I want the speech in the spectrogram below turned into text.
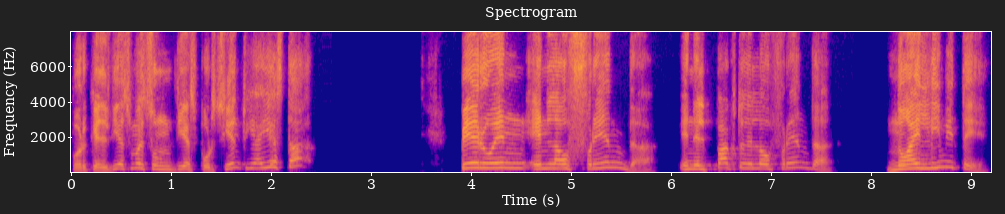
porque el diezmo es un 10% y ahí está. Pero en, en la ofrenda, en el pacto de la ofrenda, no hay límite.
